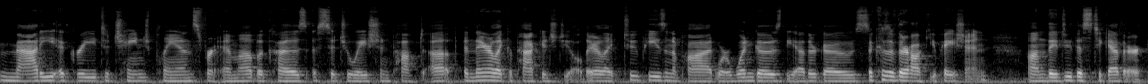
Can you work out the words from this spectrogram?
Maddie agreed to change plans for Emma because a situation popped up, and they're like a package deal. They're like two peas in a pod where one goes, the other goes because of their occupation. Um, they do this together.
